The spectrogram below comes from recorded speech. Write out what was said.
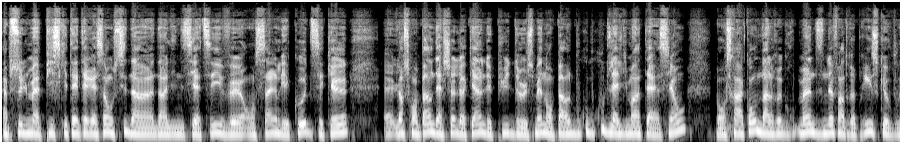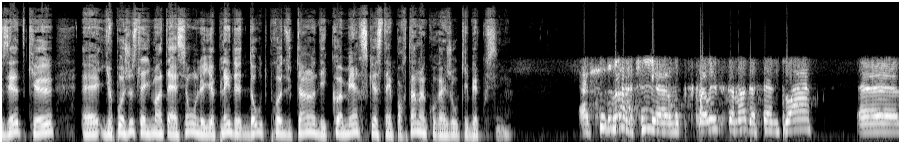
Absolument. Puis ce qui est intéressant aussi dans, dans l'initiative euh, On serre les coudes, c'est que euh, lorsqu'on parle d'achat local depuis deux semaines, on parle beaucoup, beaucoup de l'alimentation. On se rend compte dans le regroupement de 19 entreprises que vous êtes que euh, il n'y a pas juste l'alimentation, il y a plein d'autres producteurs, des commerces que c'est important d'encourager au Québec aussi. Absolument. Tu sais, on parlait justement de Sainte-Place. Euh,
